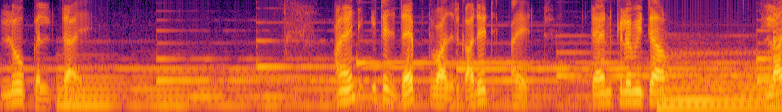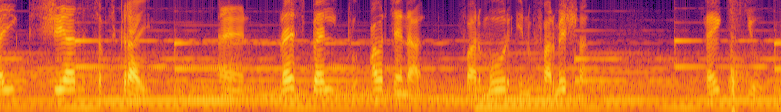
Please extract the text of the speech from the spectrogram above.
local time. And its depth was recorded at 10 kilometer. Like share subscribe and press bell to our channel for more information. Thank you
